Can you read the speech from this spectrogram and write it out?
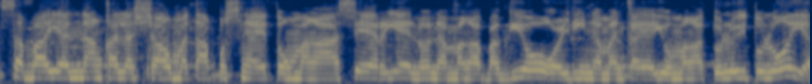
sa bayan ng Kalasyaw matapos nga itong mga serye no, ng mga bagyo or di naman kaya yung mga tuloy-tuloy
